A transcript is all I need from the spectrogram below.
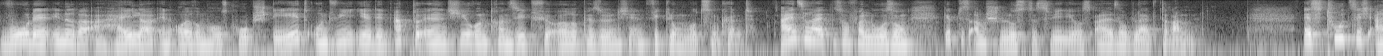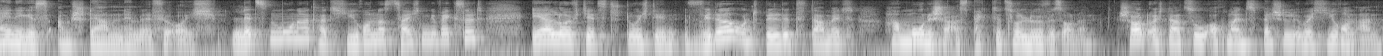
wo der innere Heiler in eurem Horoskop steht und wie ihr den aktuellen Chiron-Transit für eure persönliche Entwicklung nutzen könnt. Einzelheiten zur Verlosung gibt es am Schluss des Videos, also bleibt dran. Es tut sich einiges am Sternenhimmel für euch. Letzten Monat hat Chiron das Zeichen gewechselt. Er läuft jetzt durch den Widder und bildet damit harmonische Aspekte zur Löwesonne. Schaut euch dazu auch mein Special über Chiron an.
